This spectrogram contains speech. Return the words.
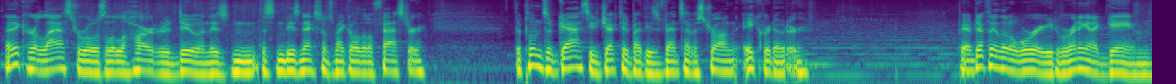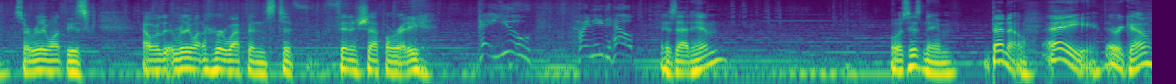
I think her last rule is a little harder to do, and these this, these next ones might go a little faster. The plumes of gas ejected by these vents have a strong acrid odor. But I'm definitely a little worried. We're running out of game, so I really want these. I really want her weapons to finish up already. Hey, you! I need help! Is that him? What was his name? Benno. Hey, there we go.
